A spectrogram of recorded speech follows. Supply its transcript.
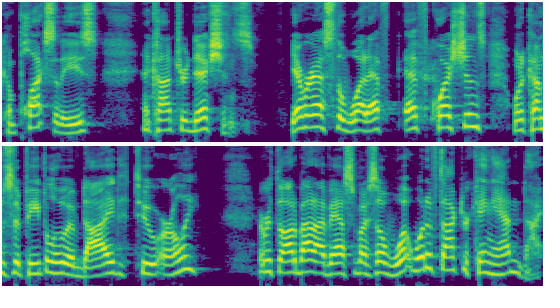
complexities, and contradictions. You ever ask the what if, if questions when it comes to people who have died too early? Ever thought about it? I've asked myself, what, what if Dr. King hadn't died?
